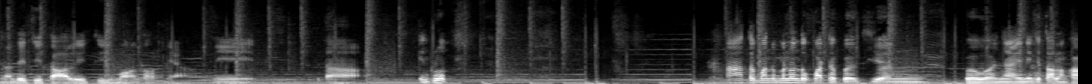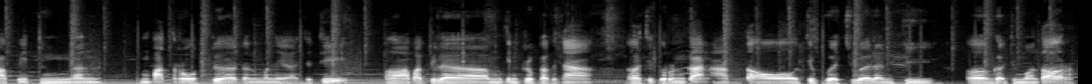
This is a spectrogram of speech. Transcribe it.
Nanti ditali di motornya. Ini kita include nah teman-teman untuk pada bagian bawahnya ini kita lengkapi dengan empat roda teman-teman ya. Jadi uh, apabila mungkin gerobaknya uh, diturunkan atau dibuat jualan di uh, enggak di motor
